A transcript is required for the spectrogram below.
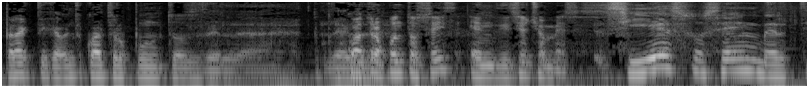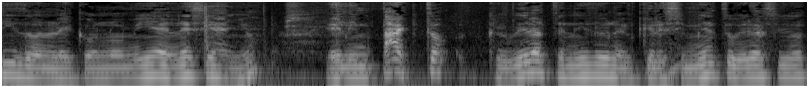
prácticamente cuatro puntos de la... 4.6 en 18 meses. Si eso se ha invertido en la economía en ese año, el impacto que hubiera tenido en el crecimiento hubiera sido,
